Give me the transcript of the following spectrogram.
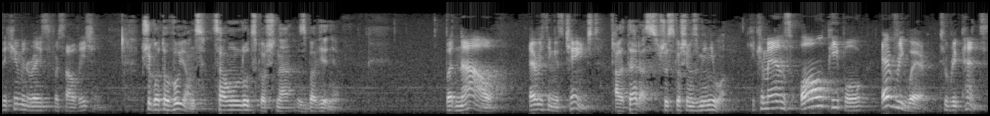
the human race for salvation. przygotowując całą ludzkość na zbawienie. But now, everything has changed. Ale teraz wszystko się zmieniło. He commands all people everywhere to repent.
